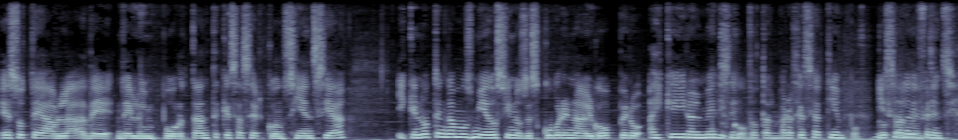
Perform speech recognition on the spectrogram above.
Eso te habla de, de lo importante que es hacer conciencia y que no tengamos miedo si nos descubren algo, pero hay que ir al médico para que sea tiempo. Y esa es la diferencia.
